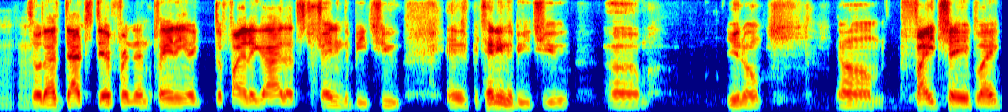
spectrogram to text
Mhm. So that that's different than planning like, to fight a guy that's training to beat you and is pretending to beat you. Um, you know, um, fight shape like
